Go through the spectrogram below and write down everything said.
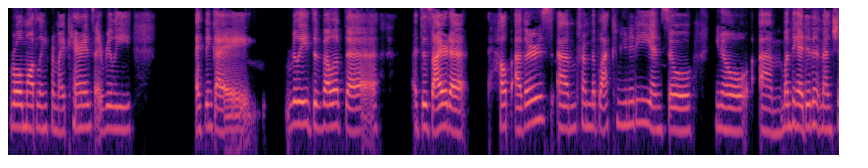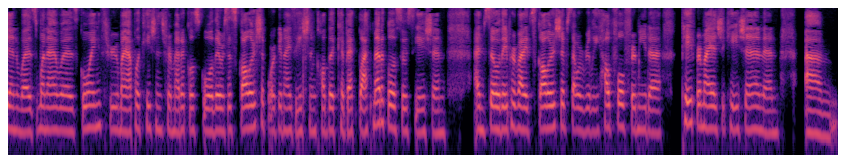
role modeling from my parents I really I think I really developed a a desire to help others um, from the Black community. And so, you know, um, one thing I didn't mention was when I was going through my applications for medical school, there was a scholarship organization called the Quebec Black Medical Association. And so they provided scholarships that were really helpful for me to pay for my education. And um,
